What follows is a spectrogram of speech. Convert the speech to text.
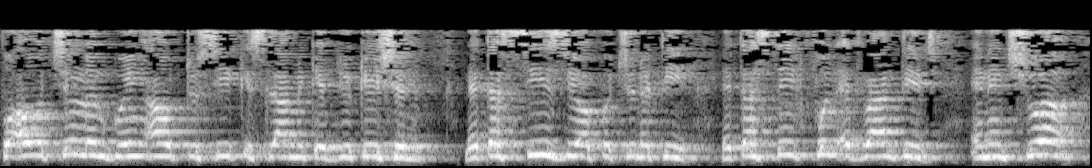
for our children going out to seek Islamic education. Let us seize the opportunity. Let us take full advantage and ensure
